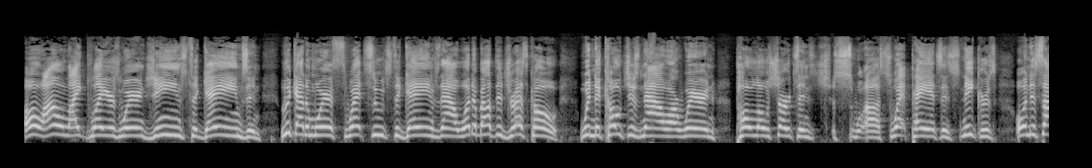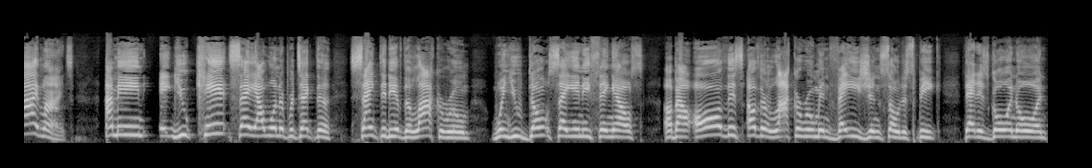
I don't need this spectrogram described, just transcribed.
oh, I don't like players wearing jeans to games and look at them wearing sweatsuits to games now. What about the dress code? When the coaches now are wearing polo shirts and uh, sweatpants and sneakers on the sidelines. I mean, you can't say I want to protect the sanctity of the locker room when you don't say anything else about all this other locker room invasion, so to speak, that is going on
